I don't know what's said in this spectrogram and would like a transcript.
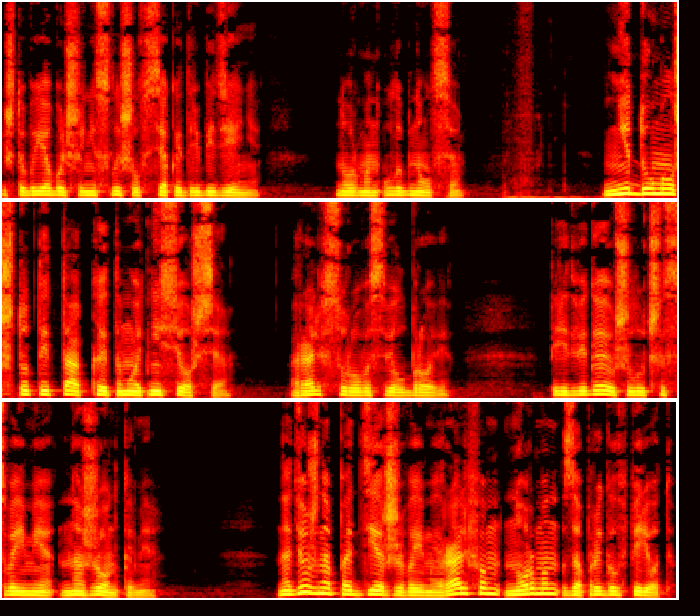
«И чтобы я больше не слышал всякой дребедени». Норман улыбнулся. «Не думал, что ты так к этому отнесешься». Ральф сурово свел брови. «Передвигай уж лучше своими ножонками». Надежно поддерживаемый Ральфом, Норман запрыгал вперед.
